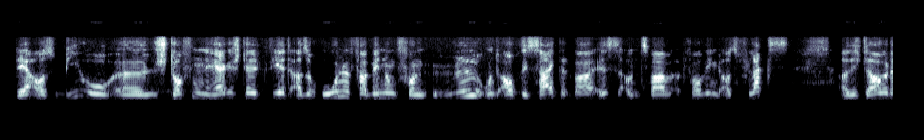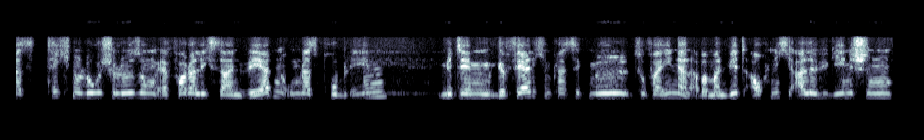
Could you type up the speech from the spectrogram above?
der aus Biostoffen hergestellt wird, also ohne Verwendung von Öl und auch recycelbar ist, und zwar vorwiegend aus Flachs. Also ich glaube, dass technologische Lösungen erforderlich sein werden, um das Problem mit dem gefährlichen Plastikmüll zu verhindern. Aber man wird auch nicht alle hygienischen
